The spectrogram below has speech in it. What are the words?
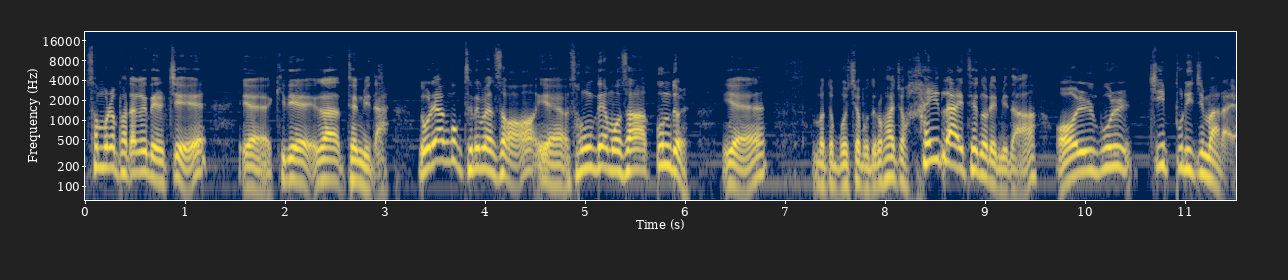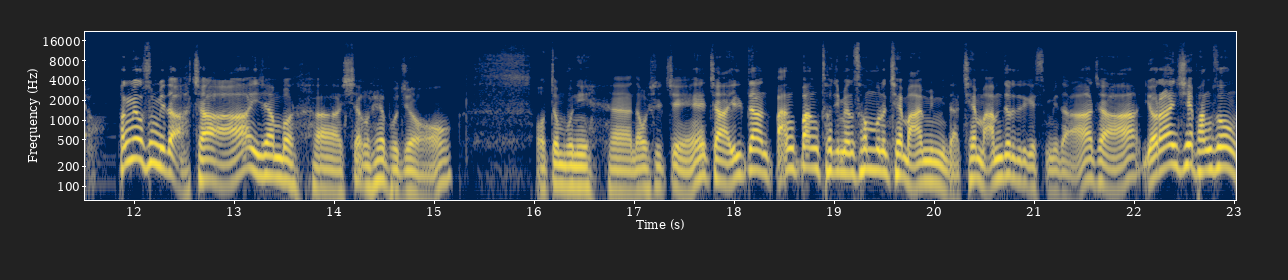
선물을 받아가게 될지, 예, 기대가 됩니다. 노래 한 곡 들으면서, 예, 성대모사 꾼들, 예, 한번 또 모셔보도록 하죠. 하이라이트의 노래입니다. 얼굴 찌푸리지 말아요. 박명수입니다. 자, 이제 한번 아, 시작을 해보죠. 어떤 분이 아, 나오실지. 자, 일단 빵빵 터지면 선물은 제 마음입니다. 제 마음대로 드리겠습니다. 자, 11시에 방송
